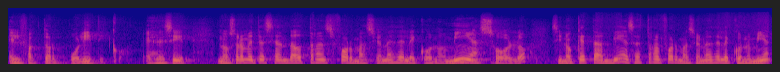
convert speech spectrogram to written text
el factor político. Es decir, no solamente se han dado transformaciones de la economía solo, sino que también esas transformaciones de la economía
